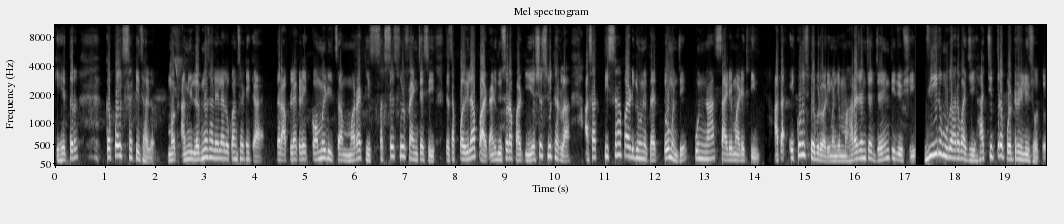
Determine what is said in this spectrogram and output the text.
की हे तर कपल्ससाठी झालं. मग आम्ही लग्न झालेल्या लोकांसाठी काय? तर आपल्याकडे कॉमेडीचा मराठी सक्सेसफुल फ्रँचायसी त्याचा पहिला पार्ट आणि दुसरा पार्ट यशस्वी ठरला असा तिसरा पार्ट घेऊन येत आहेत तो म्हणजे पुन्हा साडेमाडे तीन आता एकोणीस फेब्रुवारी म्हणजे महाराजांच्या जयंती दिवशी वीर मुरारबाजी हा चित्रपट रिलीज होतोय.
